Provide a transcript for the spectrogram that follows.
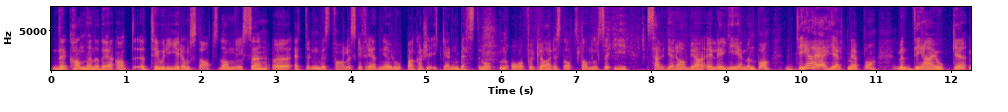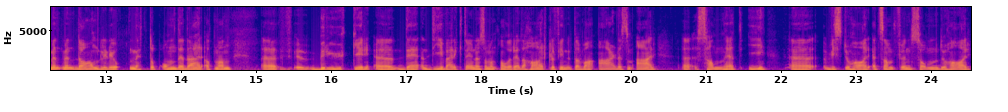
Det kan hende det at eh, teorier om statsdannelse uh, etter den vestfaliske freden i Europa kanskje ikke er den beste måten å forklare statsdannelse i Saudi-Arabia eller Jemen på. Det er jeg helt med på, men det er jo ikke men, men da handler det jo nettopp om det der at man Uh, bruker de, de, verktøyene som man allerede har, til å finne ut av hva er det som er sannhet i Hvis du har et samfunn som du har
